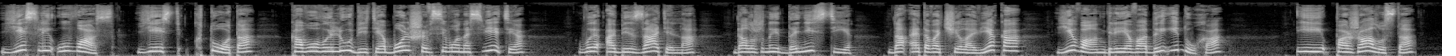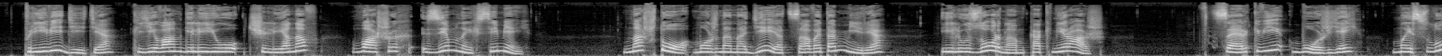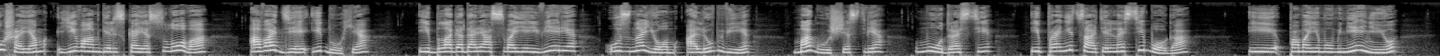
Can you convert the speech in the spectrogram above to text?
Если у вас есть кто-то, кого вы любите больше всего на свете, вы обязательно должны донести до этого человека Евангелие воды и духа, и, пожалуйста, приведите к Евангелию членов ваших земных семей. На что можно надеяться в этом мире, иллюзорном, как мираж? В Церкви Божьей мы слушаем евангельское слово о воде и духе, и благодаря своей вере узнаем о любви, могуществе, мудрости и проницательности Бога, и, по моему мнению,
